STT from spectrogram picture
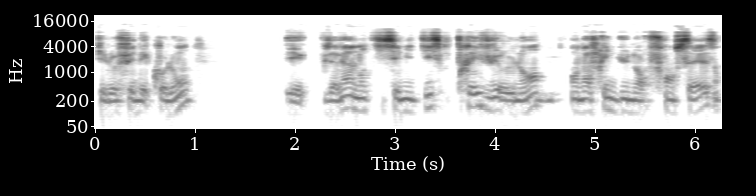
qui est le fait des colons, et vous avez un antisémitisme très virulent en Afrique du Nord française,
